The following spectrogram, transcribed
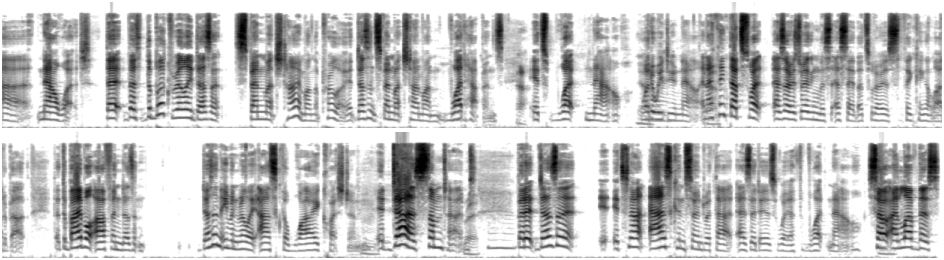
Uh, now what? The, the the book really doesn't spend much time on the prologue. It doesn't spend much time on mm-hmm. what happens. Yeah. It's what now? Yeah. What do we do now? And I think that's what, as I was reading this essay, that's what I was thinking a lot about. That the Bible often doesn't doesn't even really ask the why question. Hmm. It does sometimes, Right. Mm-hmm. but it doesn't. It, it's not as concerned with that as it is with what now. So I love this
